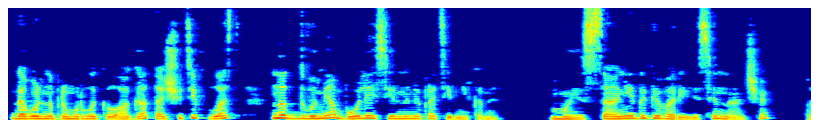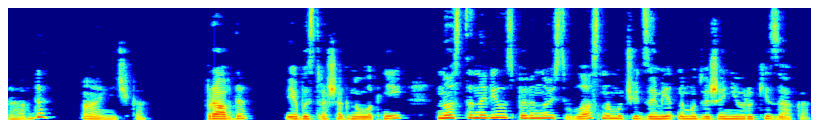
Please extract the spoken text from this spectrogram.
Довольно промурлыкала Агата, ощутив власть над двумя более сильными противниками. Мы с Аней договорились иначе. Правда, Анечка? Правда. Я быстро шагнула к ней, но остановилась, повинуясь властному, чуть заметному движению руки Зака.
